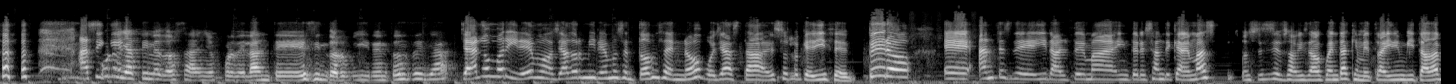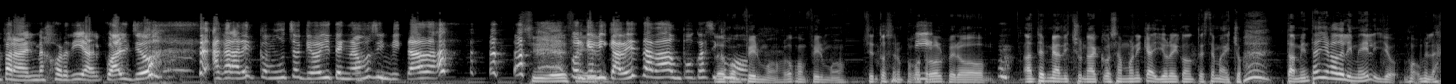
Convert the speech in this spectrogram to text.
Así Uno que ya tiene dos años por delante sin dormir, entonces ya... ya no moriremos, ya dormiremos entonces, ¿no? Pues ya está, eso es lo que dicen. Pero eh, antes de ir al tema interesante, que además, no sé si os habéis dado cuenta que me he traído invitada para el mejor día, al cual yo agradezco mucho que hoy tengamos invitada. Sí, es Porque mi cabeza va un poco así Lo como. confirmo, lo confirmo. Siento ser un poco Sí. troll, pero antes me ha dicho una cosa Mónica y yo le contesté, me ha dicho, "¡Ah! ¿también te ha llegado el email? Y yo, "No, me, la,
